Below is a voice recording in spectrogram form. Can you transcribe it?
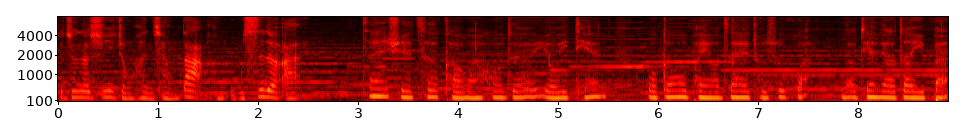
这真的是一种很强大、很无私的爱。在学测考完后的有一天，我跟我朋友在图书馆聊天，聊到一半，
